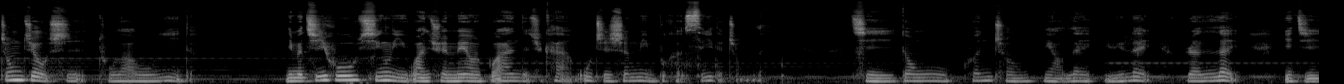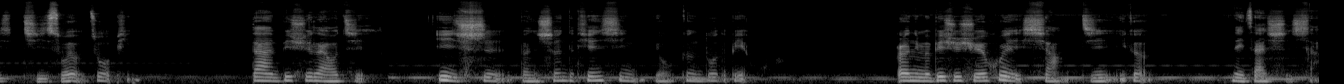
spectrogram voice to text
终究是徒劳无益的。你们几乎心里完全没有不安的去看物质生命不可思议的种类，其动物、昆虫、鸟类、鱼类、人类以及其所有作品。但必须了解，意识本身的天性有更多的变化，而你们必须学会想及一个内在实相，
